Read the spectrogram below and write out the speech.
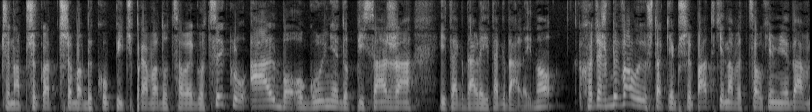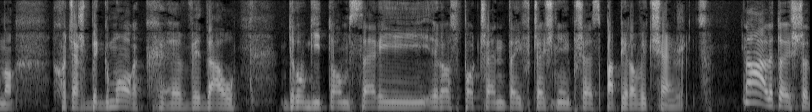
Czy na przykład trzeba by kupić prawa do całego cyklu, albo ogólnie do pisarza i tak dalej, i tak dalej. No, chociaż bywały już takie przypadki, nawet całkiem niedawno, chociażby Gmork e, wydał drugi tom serii rozpoczętej wcześniej przez Papierowy Księżyc. No ale to jeszcze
